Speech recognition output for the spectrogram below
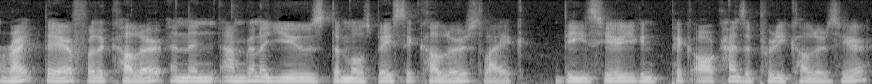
right there for the color and then I'm gonna use the most basic colors like these here. You can pick all kinds of pretty colors here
